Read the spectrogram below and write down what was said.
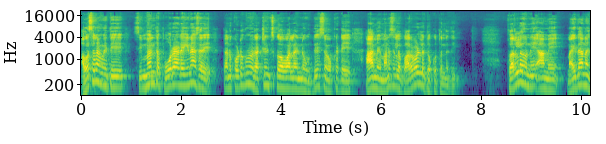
అవసరమైతే సింహంతో పోరాడైనా సరే తన కొడుకును రక్షించుకోవాలన్న ఉద్దేశం ఒక్కటే ఆమె మనసులో పరవళ్ళు తొక్కుతున్నది. త్వరలోనే ఆమె మైదానం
